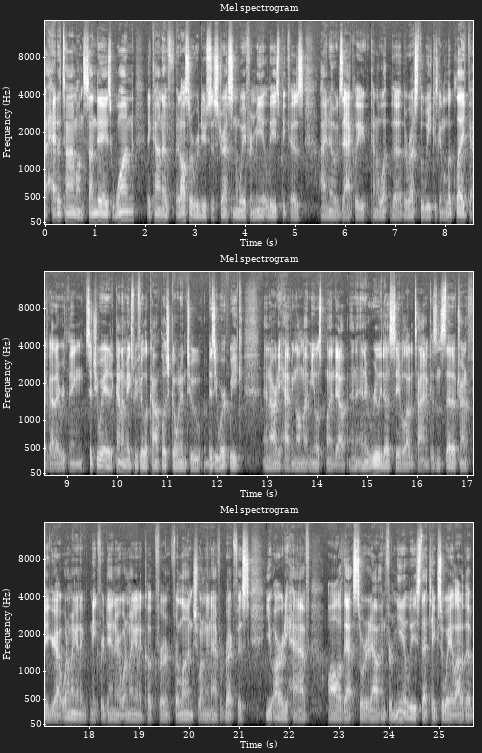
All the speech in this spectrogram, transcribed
ahead of time on Sundays. One, it kind of it also reduces stress in a way for me at least because I know exactly kind of what the the rest of the week is going to look like. I've got everything situated. It kind of makes me feel accomplished going into a busy work week and already having all my meals planned out. And and it really does save a lot of time because instead of trying to figure out what am I going to make for dinner, what am I going to cook for for lunch, what am I going to have for breakfast, you already have all of that sorted out. And for me, at least, that takes away a lot of the,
